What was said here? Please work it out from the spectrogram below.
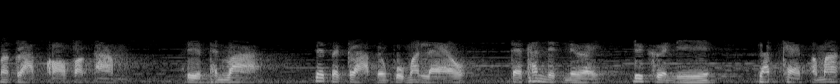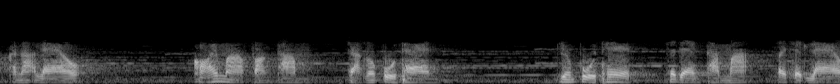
มากราบขอฟังธรรมเรียนท่านว่าได้ไปกราบหลวงปู่มั่นแล้ว แต่ท่านเหน็ดเหนื่อยด้วยคืนนี้ รับแขกมามากคณะแล้ว ขอให้มาฟังธรรมจากหลวงปู่แทนหลวงปู่เทศแสดงธรรมะไปเสร็จแล้ว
